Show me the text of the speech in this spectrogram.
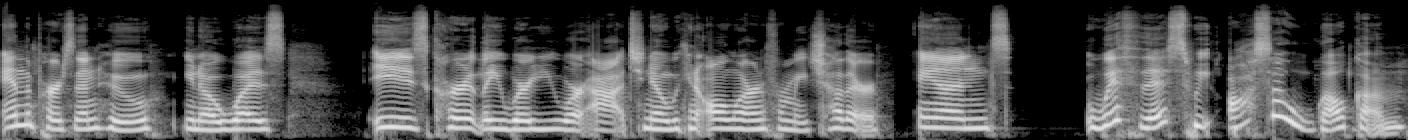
and the person who, you know, was is currently where you are at. You know, we can all learn from each other. And with this, we also welcome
